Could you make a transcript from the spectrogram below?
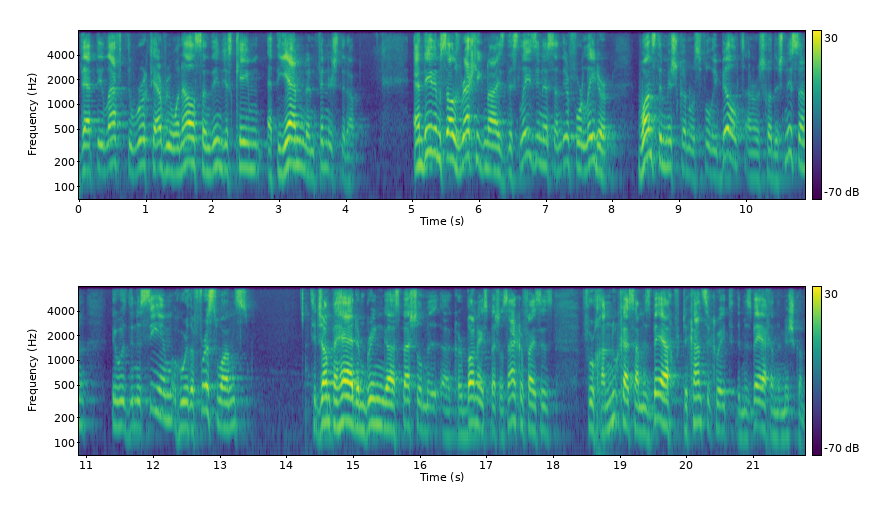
that they left the work to everyone else and then just came at the end and finished it up. And they themselves recognized this laziness, and therefore later, once the Mishkan was fully built on Rosh Chodesh Nisan, it was the Nisim who were the first ones to jump ahead and bring uh, special uh, special sacrifices for Chanukah HaMizbeach, to consecrate the Mizbeach and the Mishkan.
